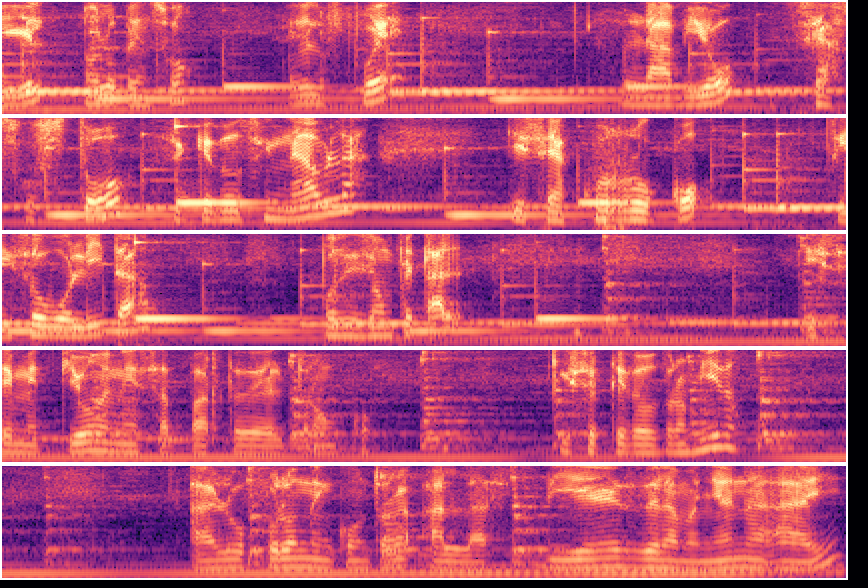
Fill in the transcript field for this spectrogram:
él no lo pensó. Él fue, la vio, se asustó, se quedó sin habla y se acurrucó, se hizo bolita, posición fetal, y se metió en esa parte del tronco y se quedó dormido. A lo fueron a encontrar a las 10 de la mañana ahí.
